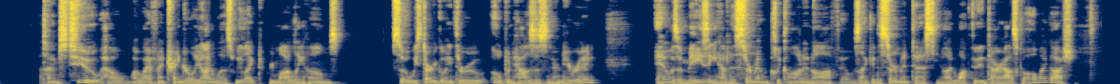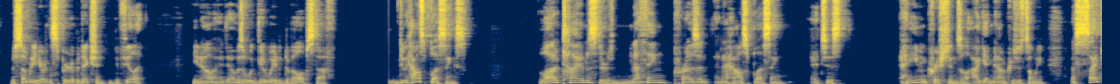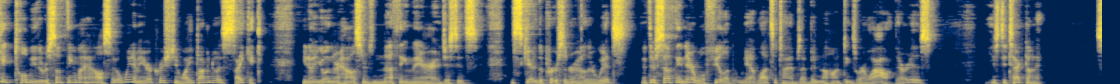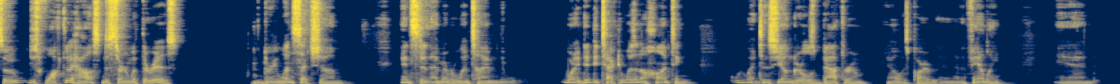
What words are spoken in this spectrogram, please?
Times two, how my wife and I trained early on was we liked remodeling homes. So we started going through open houses in our neighborhood. And it was amazing how discernment would click on and off. It was like a discernment test. You know, I'd walk through the entire house, go, oh my gosh, there's somebody here with the spirit of addiction. You could feel it. You know, it was a good way to develop stuff. Do house blessings. A lot of times there's nothing present in a house blessing. It's just, even Christians, I get mad when Christians tell me, a psychic told me there was something in my house. I go, wait a minute, you're a Christian. Why are you talking to a psychic? You know, you go in their house and there's nothing there. It just, it's, it scared the person out of their wits. If there's something there, we'll feel it. We have lots of times. I've been in the hauntings where, wow, there it is. You just detect on it. So just walk through the house and discern what there is. During one such, um, incident, I remember one time what I did detect, it wasn't a haunting. We went to this young girl's bathroom. You know, it was part of the family and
